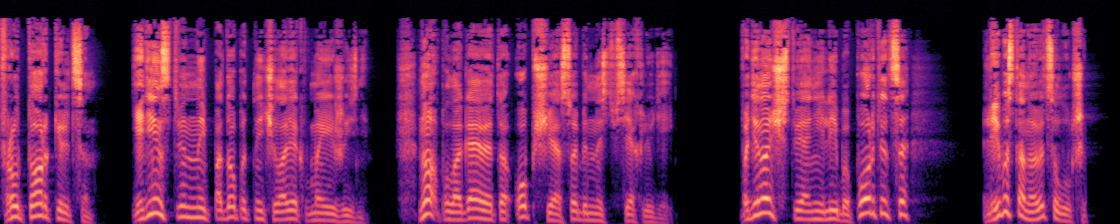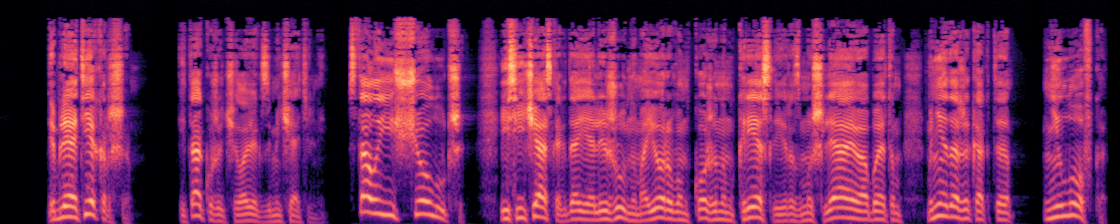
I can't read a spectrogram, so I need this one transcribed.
Фру Торкельсон — единственный подопытный человек в моей жизни. Но, полагаю, это общая особенность всех людей. В одиночестве они либо портятся, либо становятся лучше. Библиотекарша, и так уже человек замечательный, стало еще лучше. И сейчас, когда я лежу на майоровом кожаном кресле и размышляю об этом, мне даже как-то неловко.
